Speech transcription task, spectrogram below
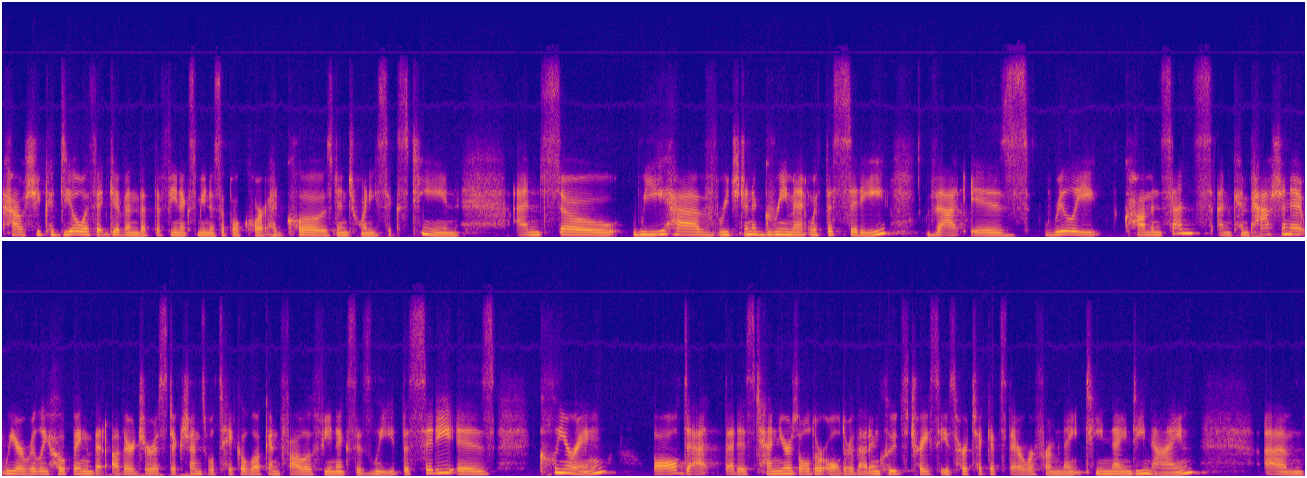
how she could deal with it given that the Phoenix Municipal Court had closed in 2016. And so we have reached an agreement with the city that is really common sense and compassionate. We are really hoping that other jurisdictions will take a look and follow Phoenix's lead. The city is clearing all debt that is 10 years old or older. That includes Tracy's. Her tickets there were from 1999. Um,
